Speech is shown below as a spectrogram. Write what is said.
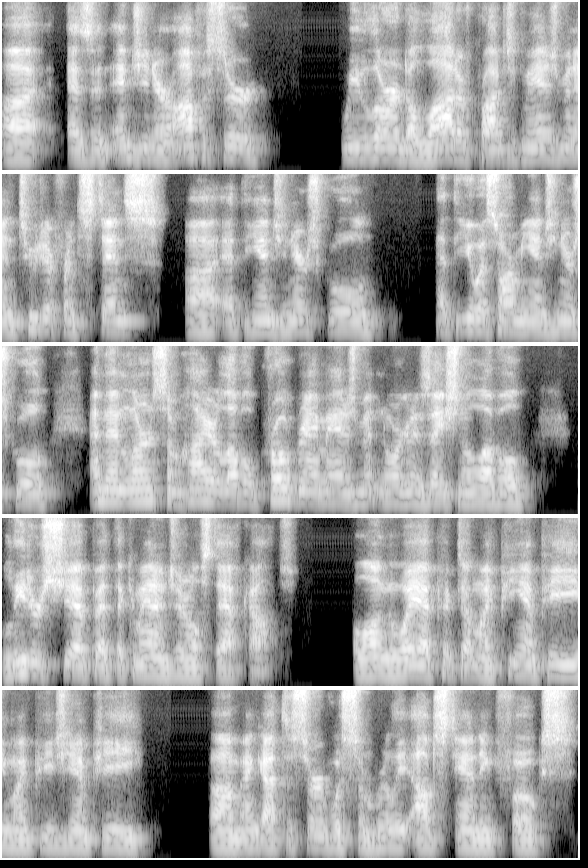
As an engineer officer, we learned a lot of project management in two different stints uh, at the engineer school, at the U.S. Army Engineer School, and then learned some higher level program management and organizational level leadership at the Command and General Staff College. Along the way, I picked up my PMP, my PGMP, um, and got to serve with some really outstanding folks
